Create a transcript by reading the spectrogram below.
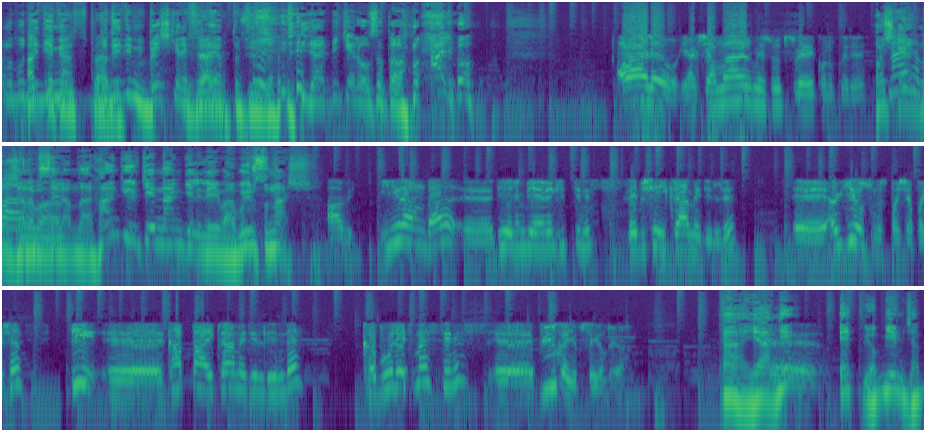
ama bu Hakikaten dediğimi, süper. bu dediğimi beş kere falan Güzeldi. yaptım Firuze. yani bir kere olsa tamam. Alo. Alo, iyi akşamlar Mesut ve konukları. Hoş geldin Merhaba. hocam. Merhaba. Selamlar. Hangi ülkenin hangi geleneği var? Buyursunlar. Abi İran'da e, diyelim bir eve gittiniz size bir şey ikram edildi. E, yiyorsunuz paşa paşa. Bir e, kat daha ikram edildiğinde kabul etmezseniz e, büyük ayıp sayılıyor. Ha yani Ee, etmiyorum yemeyeceğim.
